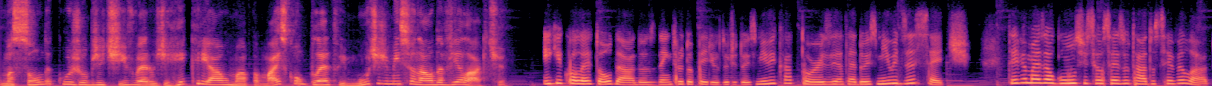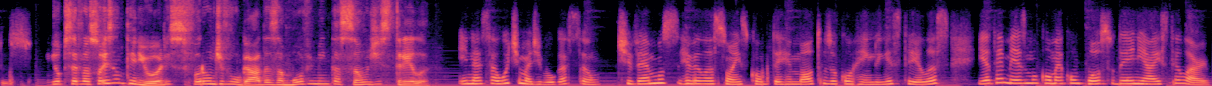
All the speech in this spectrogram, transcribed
uma sonda cujo objetivo era o de recriar o mapa mais completo e multidimensional da Via Láctea. E que coletou dados dentro do período de 2014 até 2017. Teve mais alguns de seus resultados revelados. Em observações anteriores, foram divulgadas a movimentação de estrela, E nessa última divulgação, tivemos revelações como terremotos ocorrendo em estrelas e até mesmo como é composto o DNA estelar.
